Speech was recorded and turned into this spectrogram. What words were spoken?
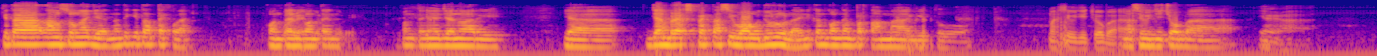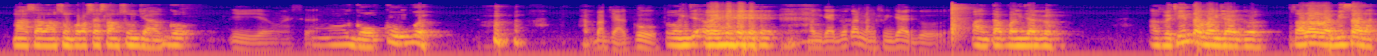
kita langsung aja nanti kita tag lah konten-konten kontennya Januari. Ya jangan berekspektasi wow dulu lah ini kan konten pertama gitu. Masih uji coba. Masih uji coba ya. Masa langsung proses langsung jago? Iya masa. Oh, Goku gua. Bang Jago. Bang Ja- Weh, Bang Jago kan langsung jago. mantap Bang Jago. Aku cinta Bang Jago. Tolonglah bisa lah.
